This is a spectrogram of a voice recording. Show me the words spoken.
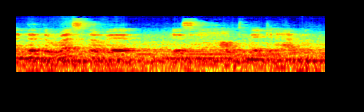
and then the rest of it how to make it happen.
